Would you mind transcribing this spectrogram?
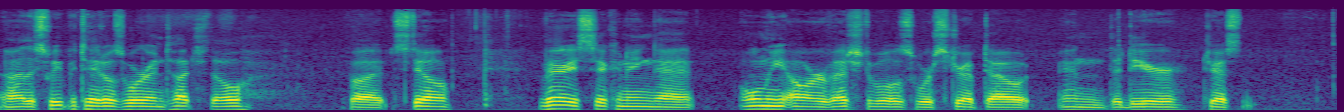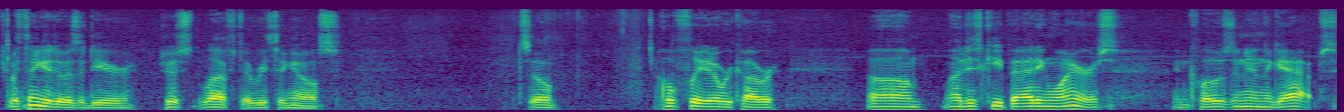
Uh, the sweet potatoes were in touch though, but still very sickening that only our vegetables were stripped out and the deer just, I think it was a deer, just left everything else. So hopefully it'll recover. Um, I just keep adding wires and closing in the gaps.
